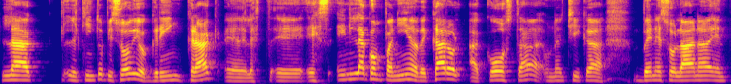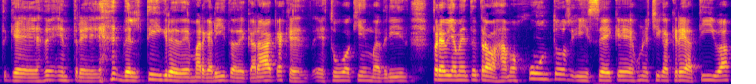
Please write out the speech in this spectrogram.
La el quinto episodio, Green Crack, eh, eh, es en la compañía de Carol Acosta, una chica venezolana que es de, entre del Tigre de Margarita de Caracas, que estuvo aquí en Madrid. Previamente trabajamos juntos y sé que es una chica creativa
